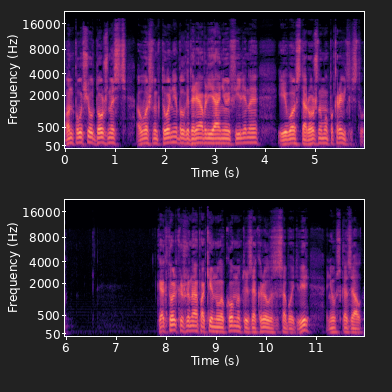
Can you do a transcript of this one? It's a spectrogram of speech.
Он получил должность в Вашингтоне благодаря влиянию Филина и его осторожному покровительству. Как только жена покинула комнату и закрыла за собой дверь, Ню сказал,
